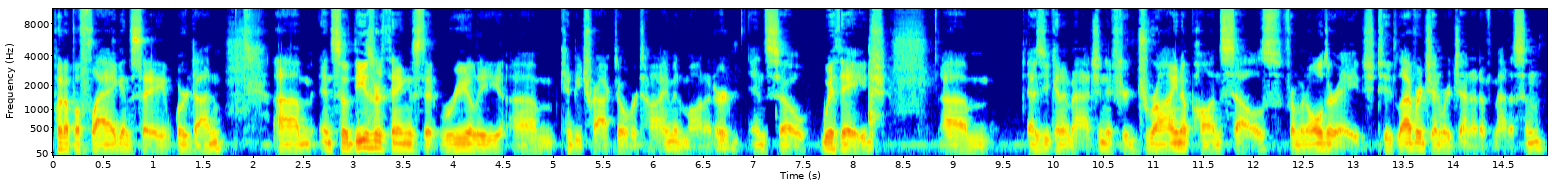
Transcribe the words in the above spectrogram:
put up a flag and say we're done. Um, and so these are things that really um, can be tracked over time and monitored. And so with age um, as you can imagine, if you're drawing upon cells from an older age to leverage in regenerative medicine,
